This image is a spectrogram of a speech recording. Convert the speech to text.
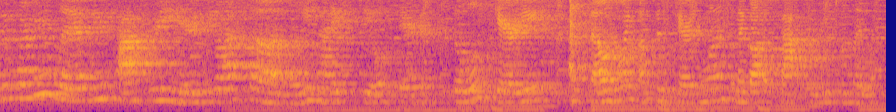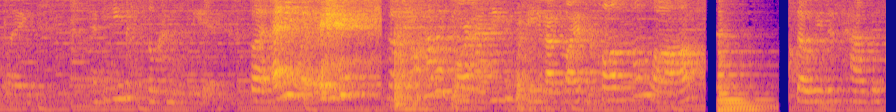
This is where we lived these past three years. We got some really nice steel stairs. They're a little scary. I fell going up the stairs once and I got a fat bruise on my left leg. I think you can still kind of see it. But anyways, so we don't have a door as you can see. That's why it's called the loft. So we just have this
